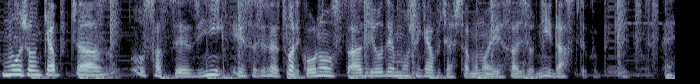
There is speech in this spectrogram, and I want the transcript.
モーションキャプチャーを撮影時に A スタジオで、つまりこのスタジオでモーションキャプチャーしたものを A スタジオに出すということできるんですね。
